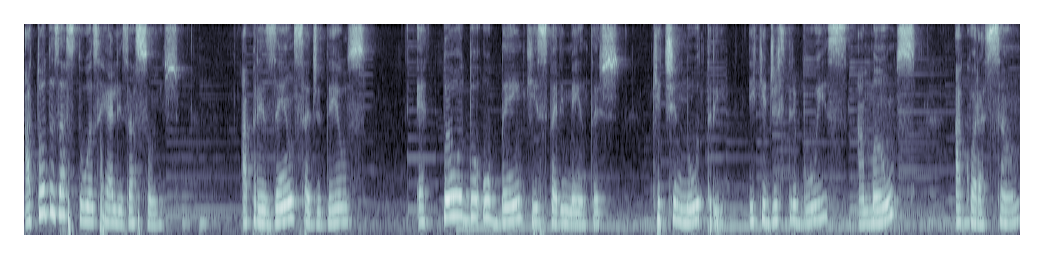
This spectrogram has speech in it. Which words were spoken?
a todas as tuas realizações. A presença de Deus é todo o bem que experimentas, que te nutre e que distribuis a mãos, a coração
